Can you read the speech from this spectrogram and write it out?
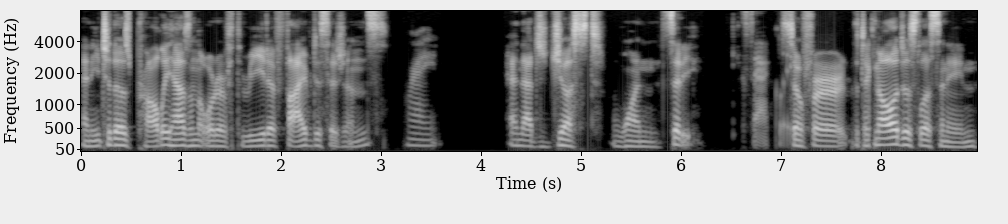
and each of those probably has on the order of three to five decisions. right. And that's just one city. Exactly. So for the technologists listening,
